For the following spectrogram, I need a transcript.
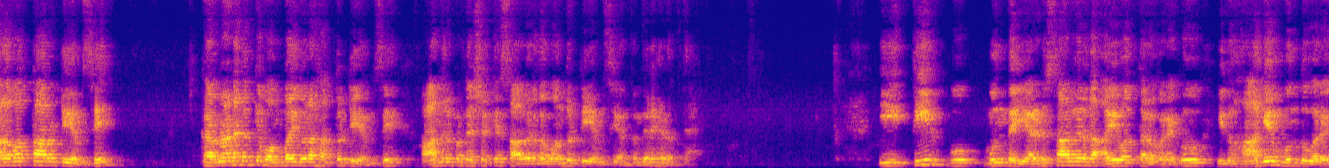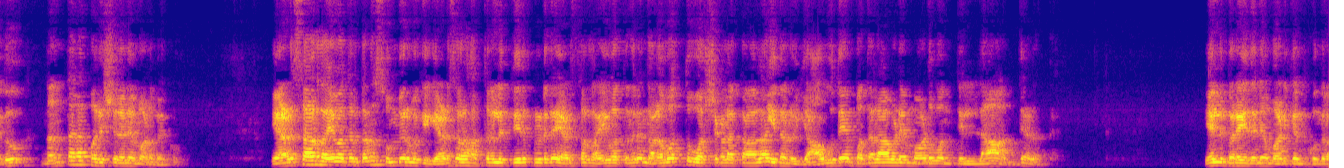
ಅರವತ್ತಾರು ಟಿ ಎಂ ಸಿ ಕರ್ನಾಟಕಕ್ಕೆ ಒಂಬೈನೂರ ಹತ್ತು ಟಿ ಎಂ ಸಿ ಆಂಧ್ರ ಪ್ರದೇಶಕ್ಕೆ ಸಾವಿರದ ಒಂದು ಟಿ ಎಂ ಸಿ ಅಂತಂದೇಳಿ ಹೇಳುತ್ತೆ. ಈ ತೀರ್ಪು ಮುಂದೆ ಎರಡ್ ಸಾವಿರದ ಐವತ್ತರವರೆಗೂ, ಇದು ಹಾಗೆ ಮುಂದುವರೆದು ನಂತರ ಪರಿಶೀಲನೆ ಮಾಡಬೇಕು. ಎರಡ್ ಸಾವಿರದ ಐವತ್ತರ ತನಕ ಸುಮ್ಮಿರ್ಬೇಕು ಈಗ ಎರಡ್ ಸಾವಿರದ ಹತ್ತರಲ್ಲಿ ತೀರ್ಪು ನೀಡಿದೆ ಎರಡ್ ಸಾವಿರದ ಐವತ್ತಂದ್ರೆ ನಲವತ್ತು ವರ್ಷಗಳ ಕಾಲ ಇದನ್ನು ಯಾವುದೇ ಬದಲಾವಣೆ ಮಾಡುವಂತಿಲ್ಲ ಅಂತ ಹೇಳುತ್ತೆ. ಎಲ್ಲಿ ಬರೀ ಇದನ್ನೇ ಮಾಡ್ಕೊಂತ ಕುಂದ್ರ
